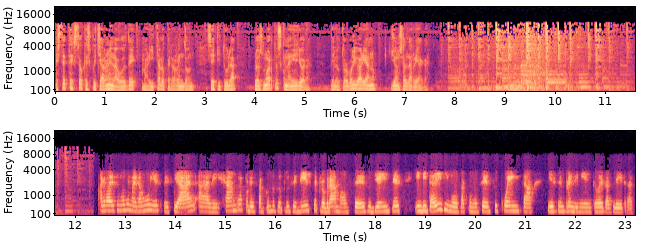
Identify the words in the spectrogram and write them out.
Este texto que escucharon en la voz de Marita Lopera Rendón se titula Los muertos que nadie llora, del autor bolivariano John Saldarriaga. Agradecemos de manera muy especial a Alejandra por estar con nosotros en este programa. ustedes oyentes, invitadísimos a conocer su cuenta y este emprendimiento de las letras.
